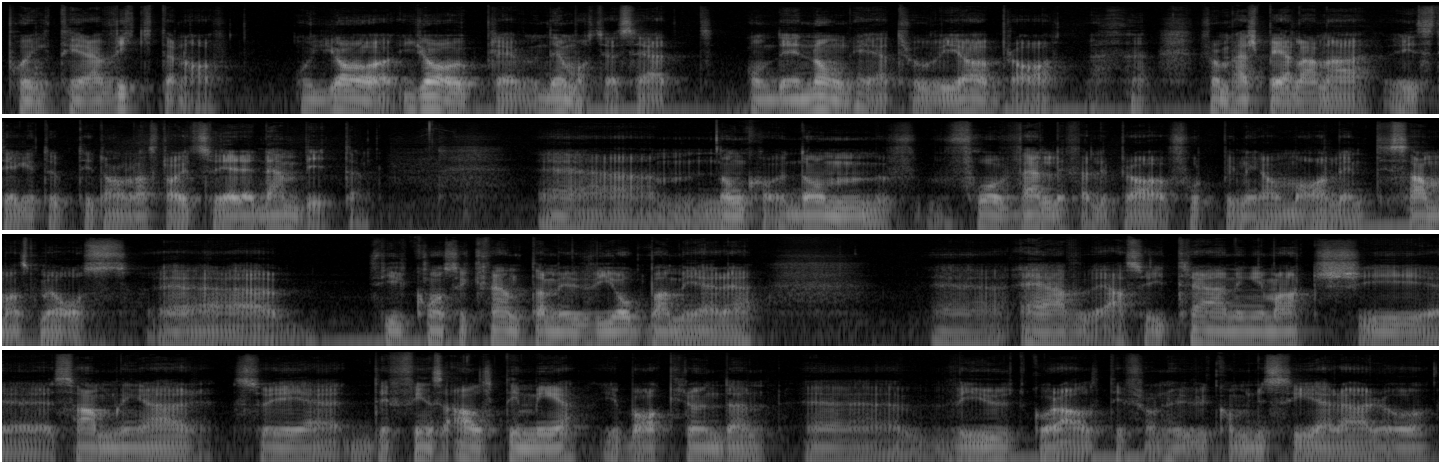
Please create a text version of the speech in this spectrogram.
poängtera vikten av. Och jag, jag upplever, det måste jag säga, att om det är någon grej jag tror vi gör bra för de här spelarna i steget upp till damlandslaget så är det den biten. Ehm, de, de, får väldigt, väldigt bra fortbildning av Malin tillsammans med oss. Ehm, vi är konsekventa med hur vi jobbar med det. Eh, alltså i träning, i match, i eh, samlingar så är det finns alltid med i bakgrunden. Eh, vi utgår alltid från hur vi kommunicerar och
